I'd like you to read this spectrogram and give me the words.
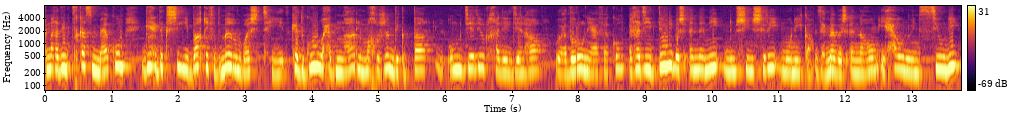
أنا غادي نتقاسم معكم كاع داكشي اللي باقي في دماغي مبغاش يتحيد كتقول واحد النهار لما خرجنا من ديك الدار الأم ديالي والخليل ديالها وعذروني عافاكم. غادي يديوني باش أنني نمشي نشري مونيكا. زعما باش أنهم يحاولوا ينسيوني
